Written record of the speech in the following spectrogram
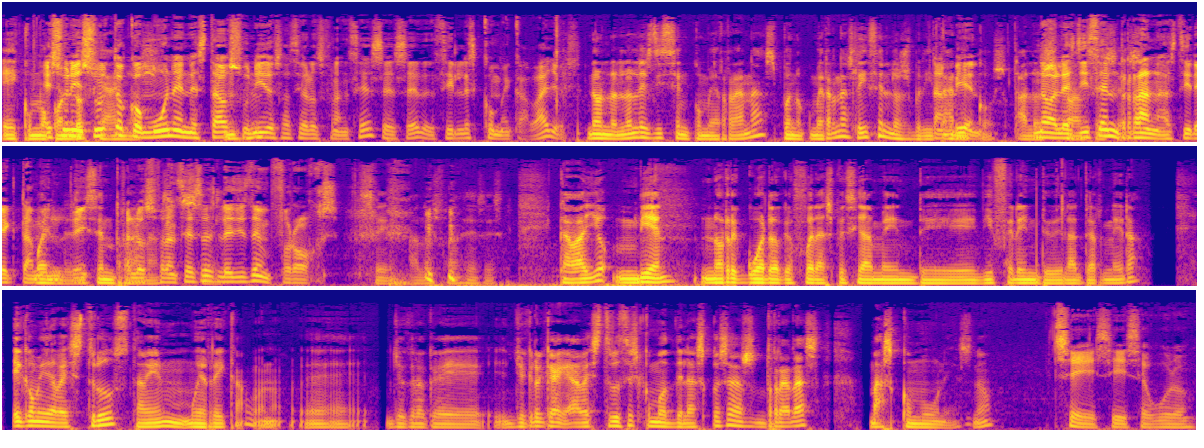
Eh, como Es un 12 insulto años. común en Estados. Unidos hacia los franceses, ¿eh? Decirles come caballos. No, no, no les dicen comer ranas. Bueno, comer ranas le dicen los británicos. A los no, les dicen ranas directamente. Bueno, les dicen a los franceses sí. les dicen frogs. Sí, a los franceses. Caballo, bien. No recuerdo que fuera especialmente diferente de la ternera. He comido avestruz, también muy rica. Bueno, eh, yo creo que yo creo que avestruz es como de las cosas raras más comunes, ¿no? Sí, sí, seguro.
